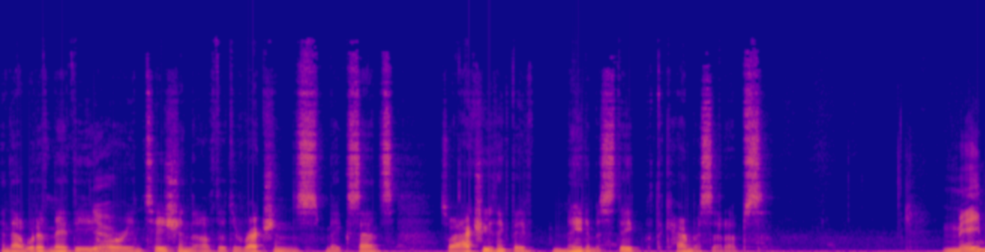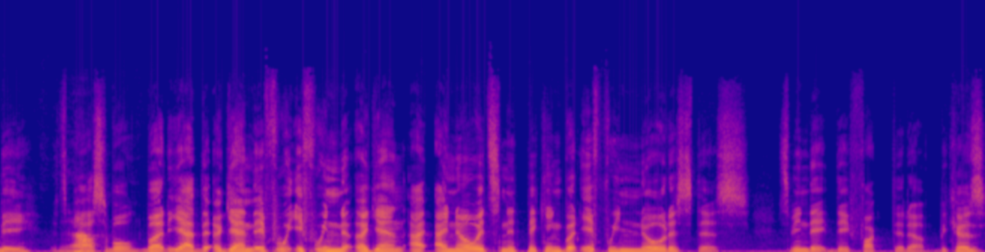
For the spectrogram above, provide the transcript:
and that would have made the Yeah. orientation of the directions make sense. So I actually think they've made a mistake with the camera setups. Maybe it's Yeah. possible, but yeah. Th- again, if we if we kn- again, I, I know it's nitpicking, but if we notice this, it's mean they they fucked it up because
